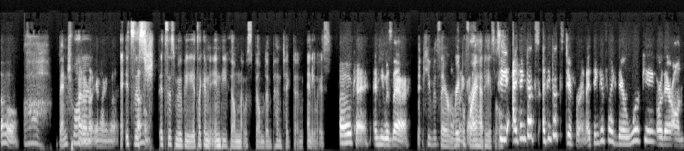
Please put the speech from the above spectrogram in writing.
Oh, Oh, bench I don't know what you're talking about. It's this Oh. it's this movie. It's like an indie film that was filmed in Penticton. Anyways, Oh, okay, and he was there. he was there Oh right before I had Hazel. See, I think that's I think that's different. I think if like they're working or they're on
